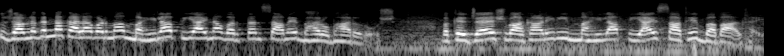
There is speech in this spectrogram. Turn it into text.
તો જામનગરના કાલાવડમાં મહિલા પીઆઈના વર્તન સામે ભારોભાર રોષ. વકીલ જયેશ વાઘાણીની મહિલા પીઆઈ સાથે બબાલ થઈ.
